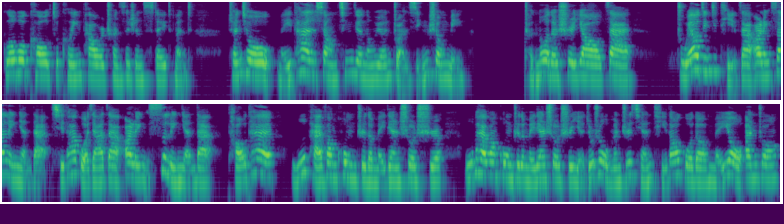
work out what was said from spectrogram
Global Coal to Clean Power Transition Statement。全球煤炭向清洁能源转型声明，承诺的是要在主要经济体在二零三零年代，其他国家在二零四零年代淘汰无排放控制的煤电设施。无排放控制的煤电设施，也就是我们之前提到过的没有安装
